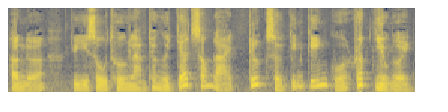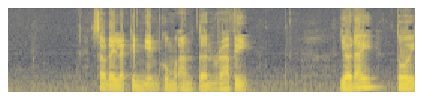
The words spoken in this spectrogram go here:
Hơn nữa, Chúa Giêsu thường làm cho người chết sống lại trước sự chứng kiến của rất nhiều người. Sau đây là kinh nghiệm của một anh tên Ravi. Giờ đây, tôi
